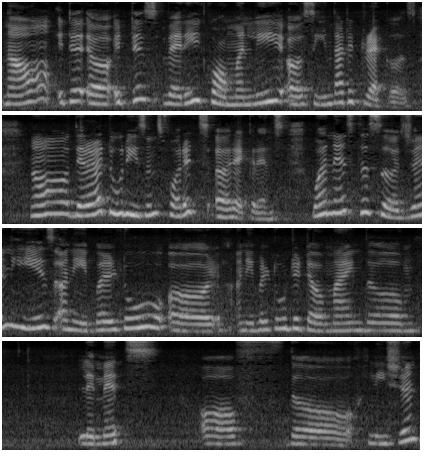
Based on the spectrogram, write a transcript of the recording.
now it, uh, it is very commonly uh, seen that it recurs. Now there are two reasons for its uh, recurrence. One is the surgeon he is unable to uh, unable to determine the limits of the lesion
